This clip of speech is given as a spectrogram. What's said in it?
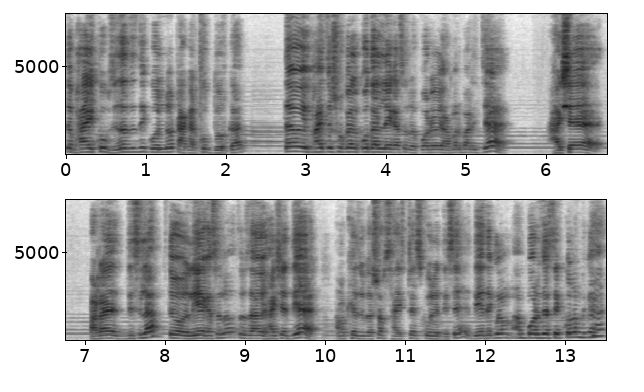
তো ভাই খুব জেদাজেদি করল টাকার খুব দরকার। তো ওই ভাই তো সকাল কোদাল লেগে গেছিল পরে ওই আমার বাড়ির যা হাইসে পাঠায় দিছিলাম তো লিয়ে গেছিল তো যা ওই হাইসে দিয়ে আমার খেজুর গাছ সব সাইজ টাইজ করে দিছে দিয়ে দেখলাম আমি পরে যা চেক করলাম দেখে হ্যাঁ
